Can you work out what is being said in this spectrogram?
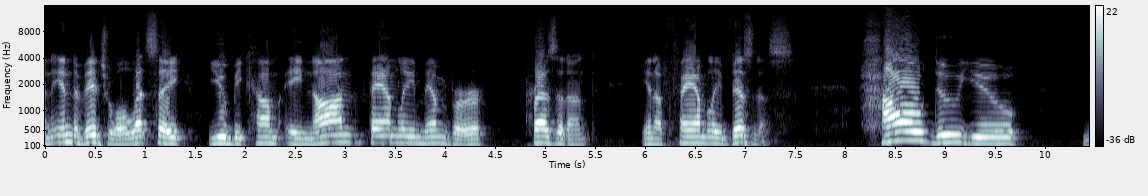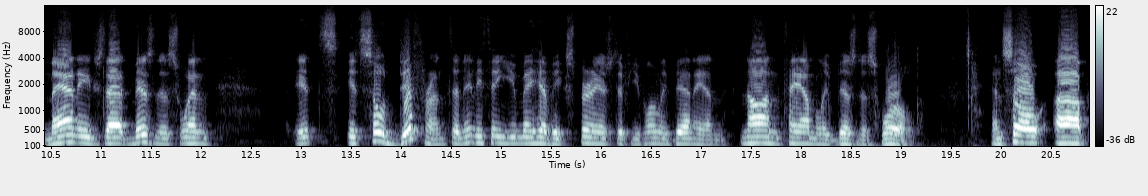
an individual, let's say you become a non-family member president in a family business. How do you manage that business when it's, it's so different than anything you may have experienced if you've only been in non-family business world. And so uh,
